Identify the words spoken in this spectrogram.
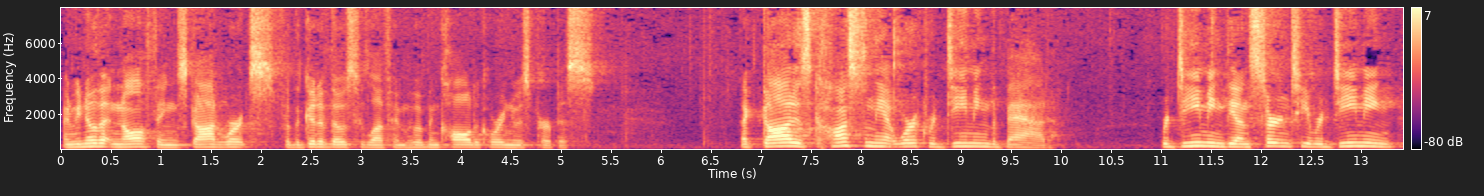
and we know that in all things God works for the good of those who love him, who have been called according to his purpose. That God is constantly at work redeeming the bad, redeeming the uncertainty, redeeming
